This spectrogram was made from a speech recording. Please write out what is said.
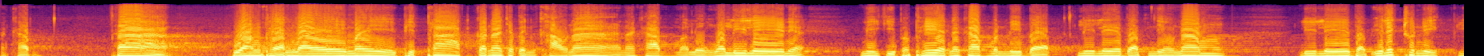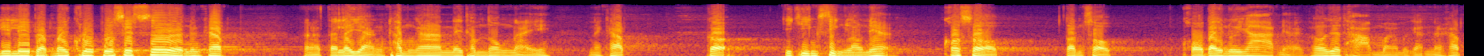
นะครับ ถ้าวางแผนไว้ไม่ผิดพลาดก็น่าจะเป็นข่าวหน้านะครับ มาลงว่ารีเลย์เนี่ยมีกี่ประเภทนะครับ มันมีแบบรีเลย์แบบเหนี่ยวนำรีเลย์แบบอิเล็กทรอนิกส์รีเลย์แบบไมโครโปรเซสเซอร์นะครับแต่ละอย่างทำงานในทำนองไหนนะครับ ก็จริงๆสิ่งเหล่านี้ข้อสอบตอนสอบขอใบอนุญาตเนี่ยเขาจะถามมาเหมือนกันนะครับ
